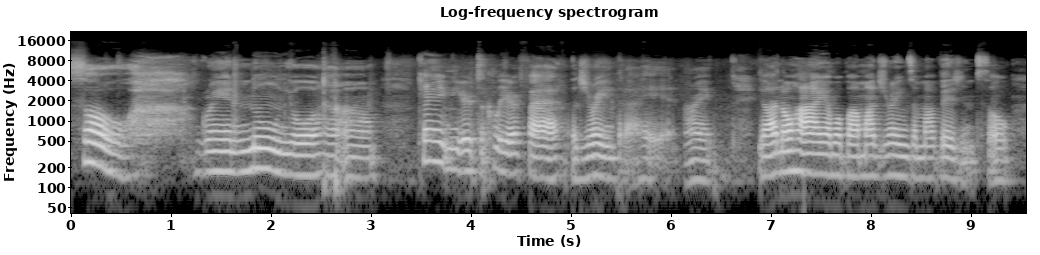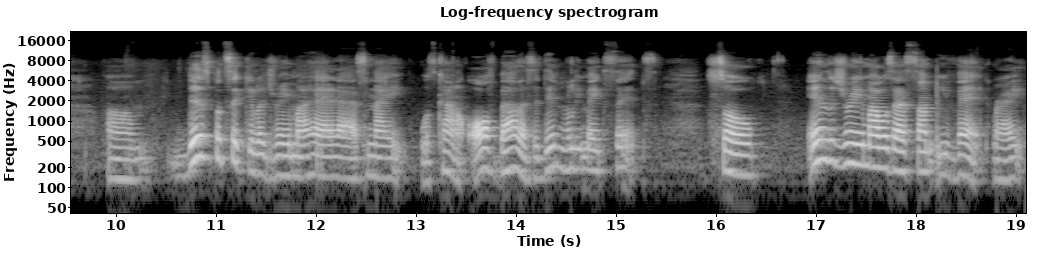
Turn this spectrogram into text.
So, grand noon, y'all. Um, came here to clarify a dream that I had. All right, y'all know how I am about my dreams and my visions. So, um, this particular dream I had last night was kind of off balance. It didn't really make sense. So, in the dream, I was at some event, right?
